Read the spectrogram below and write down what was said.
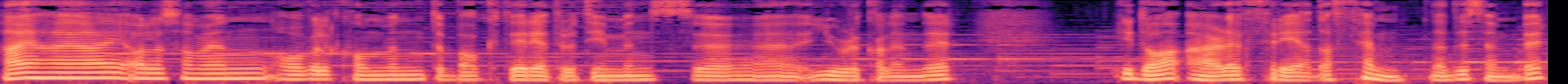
Hei, hei, hei, alle sammen, og velkommen tilbake til Retrotimens uh, julekalender. I dag er det fredag 15. desember,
